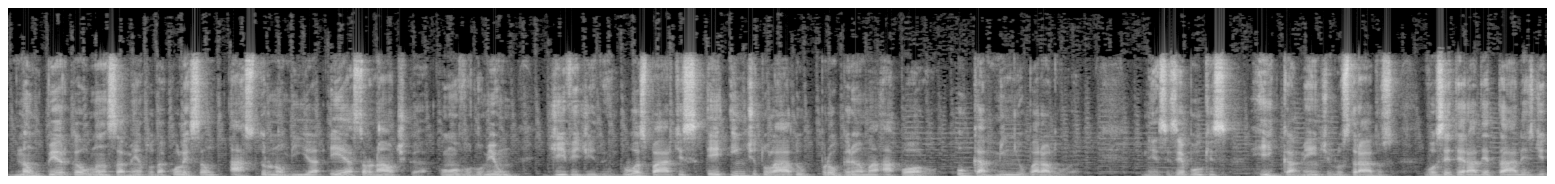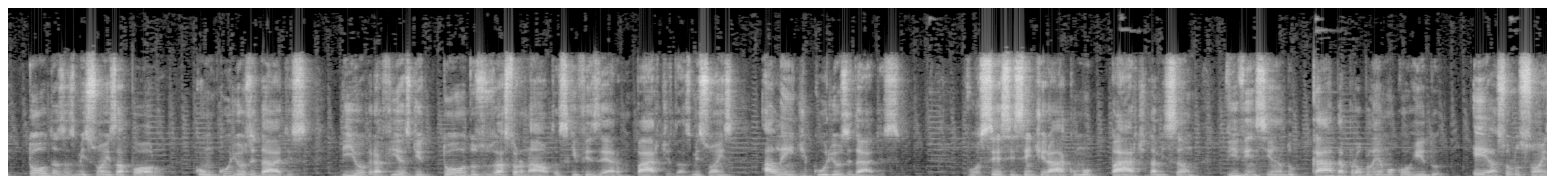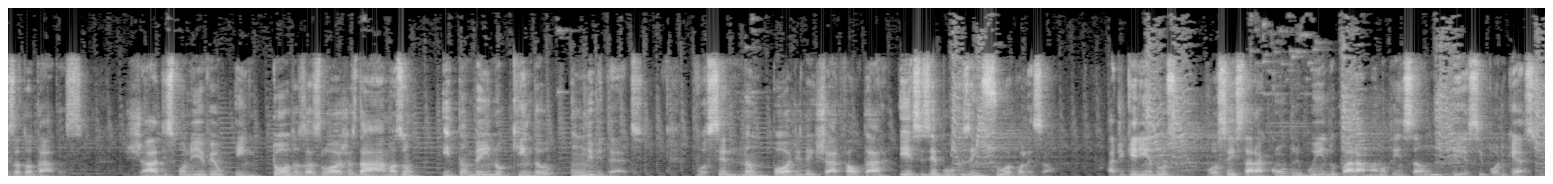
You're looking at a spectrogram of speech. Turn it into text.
Não perca o lançamento da coleção Astronomia e Astronáutica, com o volume 1, dividido em duas partes e intitulado Programa Apolo O Caminho para a Lua. Nesses e-books, ricamente ilustrados, você terá detalhes de todas as missões Apolo, com curiosidades, biografias de todos os astronautas que fizeram parte das missões, além de curiosidades. Você se sentirá como parte da missão, vivenciando cada problema ocorrido e as soluções adotadas. Já disponível em todas as lojas da Amazon e também no Kindle Unlimited. Você não pode deixar faltar esses e-books em sua coleção. Adquirindo-os, você estará contribuindo para a manutenção desse podcast.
